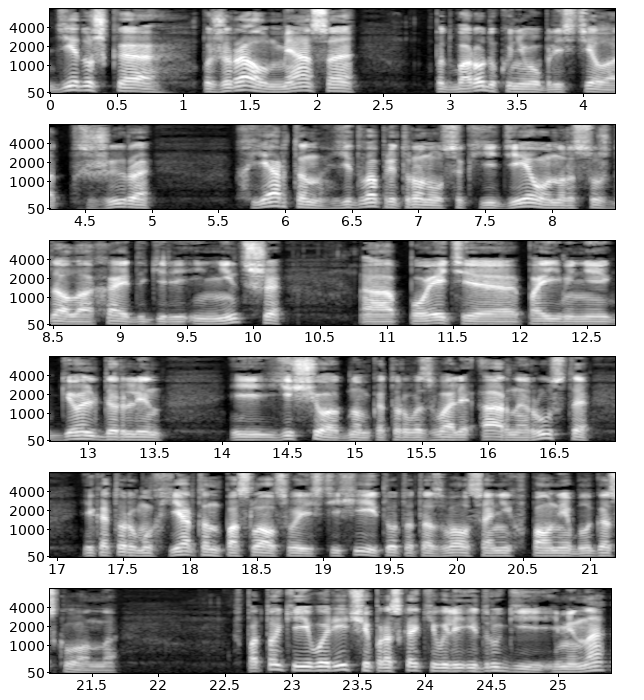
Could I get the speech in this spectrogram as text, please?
Дедушка пожирал мясо, подбородок у него блестел от жира, Хьяртон едва притронулся к еде, он рассуждал о Хайдегере и Ницше, о поэте по имени Гёльдерлин и еще одном, которого звали Арне Русте, и которому Хьяртон послал свои стихи, и тот отозвался о них вполне благосклонно. В потоке его речи проскакивали и другие имена,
